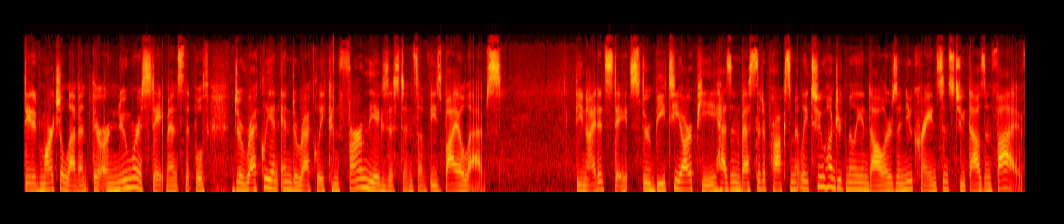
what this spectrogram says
dated March 11th, there are numerous statements that both directly and indirectly confirm the existence of these biolabs. The United States, through BTRP, has invested approximately $200 million in Ukraine since 2005,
